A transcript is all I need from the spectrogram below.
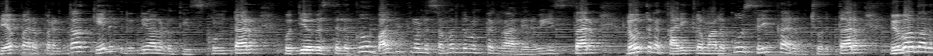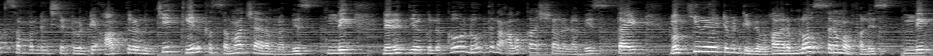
వ్యాపార పరంగా కీలక నిర్ణయాలను తీసుకుంటారు. ఉద్యోగస్తులకు బాధ్యతలను సమర్థవంతంగా నిర్వహిస్తారు. నూతన కార్యక్రమాలకు శ్రీకారం చుడతారు. వివాదాలకు సంబంధించినటువంటి ఆప్తుల నుంచి కీలక సమాచారం లభిస్తుంది. నిరుద్యోగులకు నూతన అవకాశాలు లభిస్తాయి. ముఖ్యమైనటువంటి వ్యవహారంలో శ్రమ ఫలం ఫలిస్తుంది.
